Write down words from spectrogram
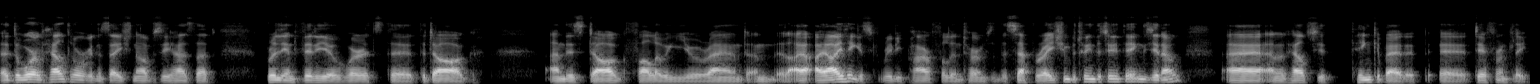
Uh, the World Health Organization obviously has that brilliant video where it's the the dog and this dog following you around. And I, I think it's really powerful in terms of the separation between the two things, you know, uh, and it helps you think about it uh, differently.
